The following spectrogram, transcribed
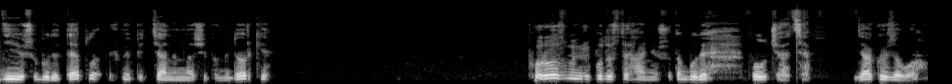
Надію, що буде тепло, і ми підтягнемо наші помідорки по розміру, по достиганню, що там буде получатися. Дякую за увагу.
